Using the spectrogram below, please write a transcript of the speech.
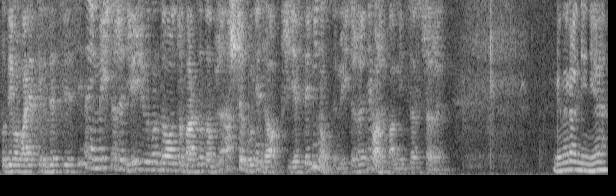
podejmowania tych decyzji. No i myślę, że dziś wyglądało to bardzo dobrze, a szczególnie do 30 minuty. Myślę, że nie może Pan mieć zastrzeżeń. Generalnie nie,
